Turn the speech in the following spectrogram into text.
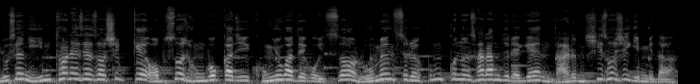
요새는 인터넷에서 쉽게 업소 정보까지 공유가 되고 있어 로맨스를 꿈꾸는 사람들에겐 나름 희소식입니다.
